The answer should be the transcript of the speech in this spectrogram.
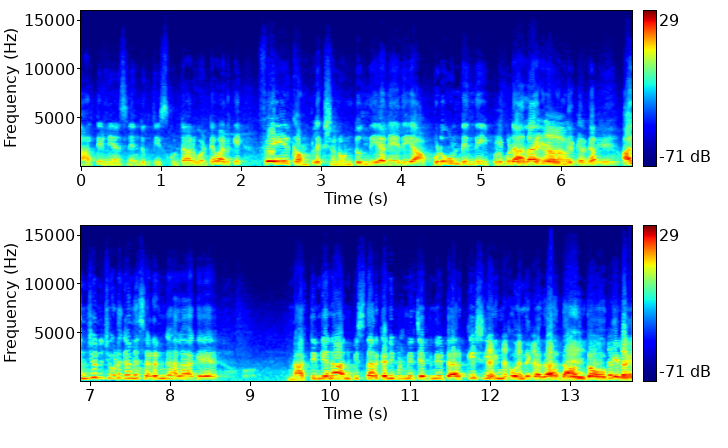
నార్త్ ఇండియన్స్ ఎందుకు తీసుకుంటారు అంటే వాళ్ళకి ఫెయిర్ కంప్లెక్షన్ ఉంటుంది అనేది అప్పుడు ఉండింది ఇప్పుడు కూడా అలాగే ఉంది కదా. అంజుని చూడగానే సడన్గా అలాగే నార్త్ ఇండియనా అనిపిస్తారు కానీ ఇప్పుడు మీరు చెప్పిన టర్కిష్ లింక్ ఉంది కదా దాంతో ఓకేలే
